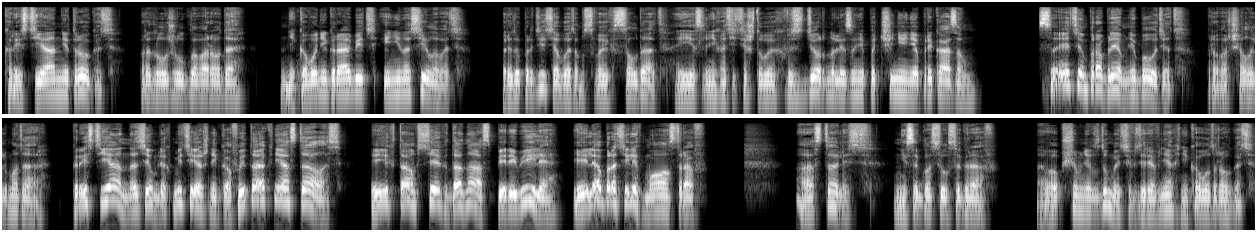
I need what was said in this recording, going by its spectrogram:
«Крестьян не трогать», – продолжил глава рода. «Никого не грабить и не насиловать. Предупредите об этом своих солдат, если не хотите, чтобы их вздернули за неподчинение приказам». «С этим проблем не будет», – проворчал Эльмадар. «Крестьян на землях мятежников и так не осталось. Их там всех до нас перебили или обратили в монстров». «Остались», – не согласился граф. «В общем, не вздумайте в деревнях никого трогать.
